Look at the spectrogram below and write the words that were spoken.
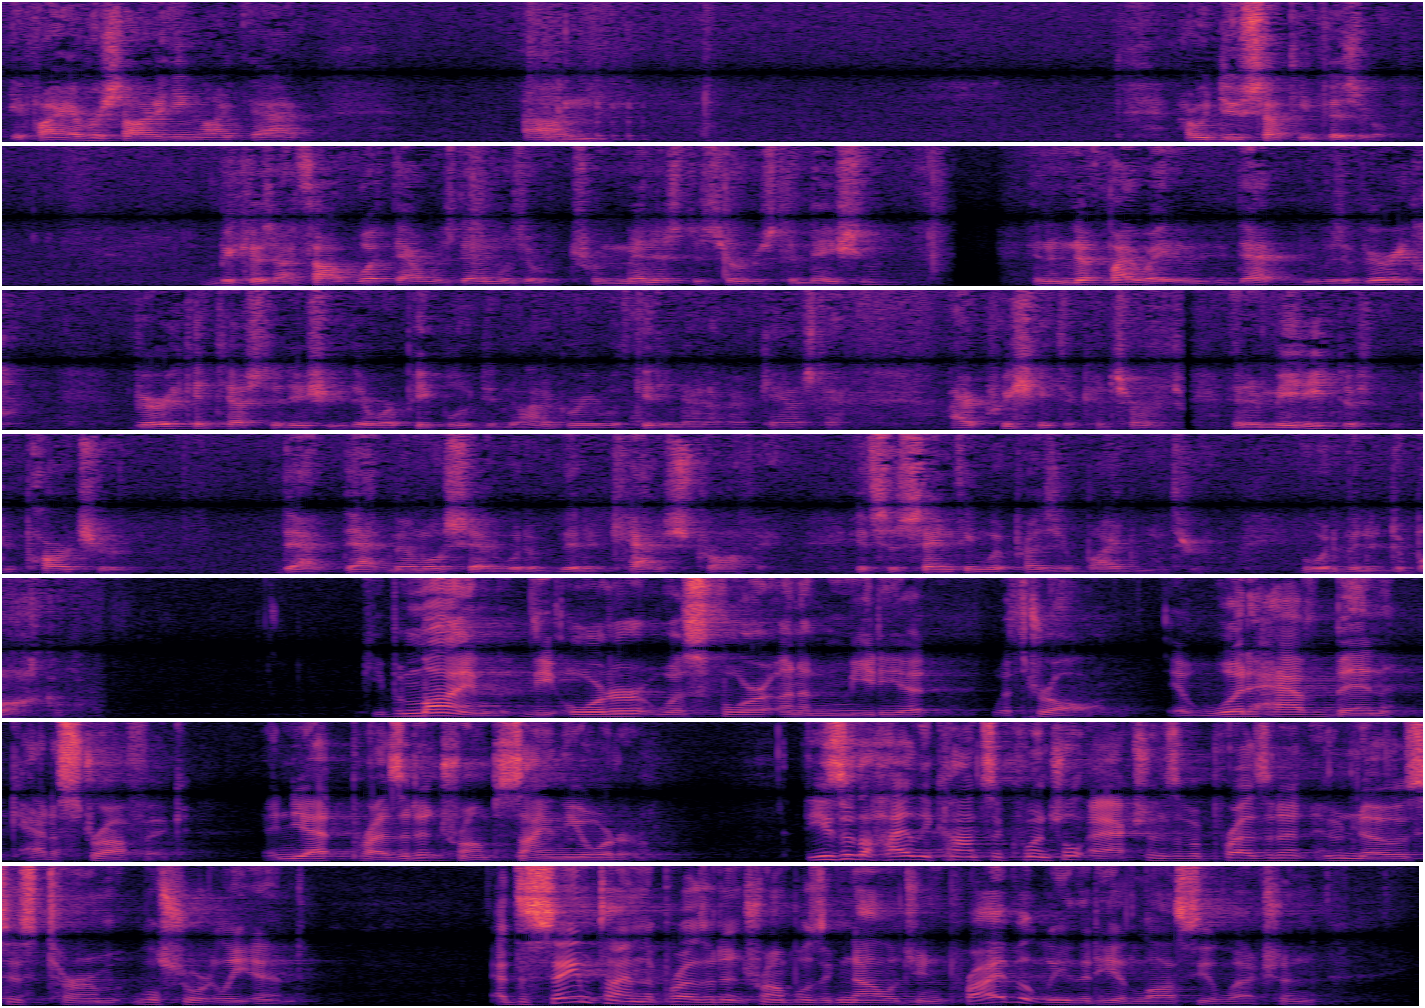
if I ever saw anything like that, um, I would do something physical. Because I thought what that was done was a tremendous disservice to the nation. And by the way, that was a very, very contested issue. There were people who did not agree with getting out of Afghanistan. I appreciate their concerns. An immediate de- departure that that memo said would have been a catastrophic. It's the same thing what President Biden went through. It would have been a debacle. Keep in mind, the order was for an immediate withdrawal. It would have been catastrophic, and yet President Trump signed the order. These are the highly consequential actions of a president who knows his term will shortly end. At the same time that President Trump was acknowledging privately that he had lost the election,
